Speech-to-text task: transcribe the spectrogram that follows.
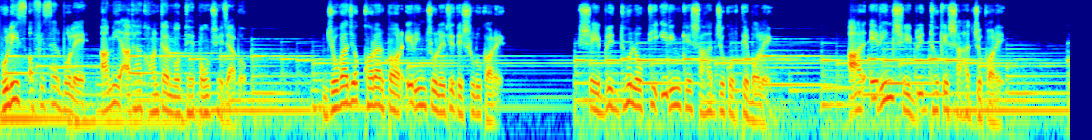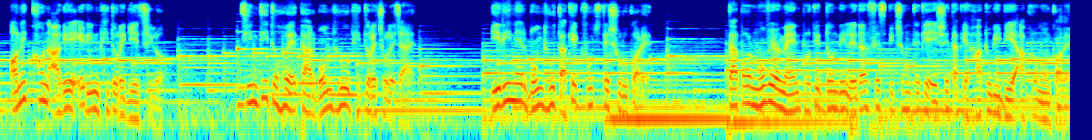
পুলিশ অফিসার বলে আমি আধা ঘণ্টার মধ্যে পৌঁছে যাব। যোগাযোগ করার পর এরিন চলে যেতে শুরু করে। সেই বৃদ্ধ লোকটি ইরিনকে সাহায্য করতে বলে, আর এরিন সেই বৃদ্ধকে সাহায্য করে। অনেকক্ষণ আগে এরিন ভিতরে গিয়েছিল। চিন্তিত হয়ে তার বন্ধু ভিতরে চলে যায়। ইরিনের বন্ধু তাকে খুঁজতে শুরু করে। তারপর মুভের ম্যান প্রতিদ্বন্দ্বী লেদারফেস পিছন থেকে এসে তাকে হাতুড়ি দিয়ে আক্রমণ করে।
